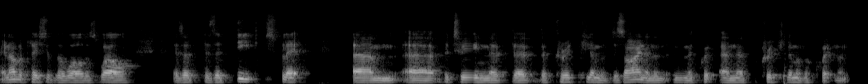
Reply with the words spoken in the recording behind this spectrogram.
in other places of the world as well there's a there's a deep split um, uh, between the, the, the curriculum of design and the, and the, and the curriculum of equipment.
